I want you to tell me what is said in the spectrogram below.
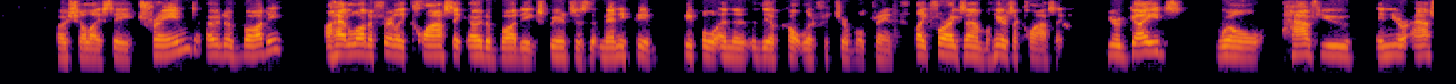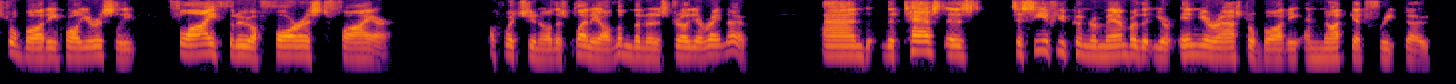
how shall I say, trained out of body. I had a lot of fairly classic out of body experiences that many pe- people in the, the occult literature will train. Like, for example, here's a classic your guides will have you in your astral body while you're asleep fly through a forest fire of which you know there's plenty of them than in Australia right now. And the test is to see if you can remember that you're in your astral body and not get freaked out.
